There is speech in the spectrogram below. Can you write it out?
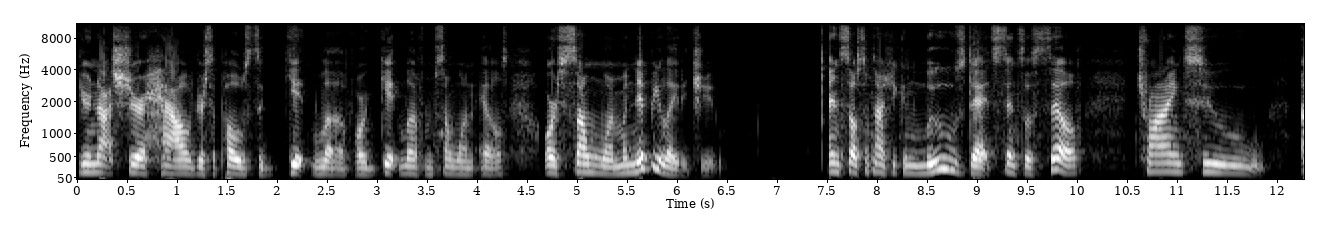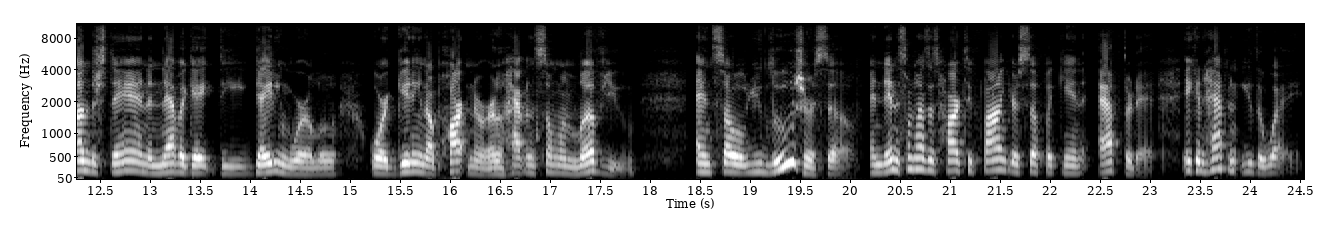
you're not sure how you're supposed to get love or get love from someone else or someone manipulated you. And so sometimes you can lose that sense of self trying to understand and navigate the dating world or, or getting a partner or having someone love you. And so you lose yourself. And then sometimes it's hard to find yourself again after that. It can happen either way.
